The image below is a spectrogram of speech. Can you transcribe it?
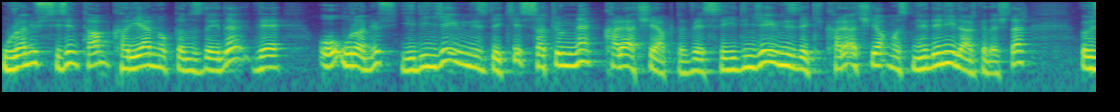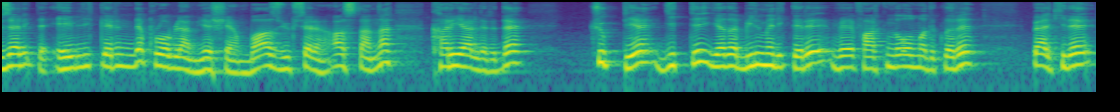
Uranüs sizin tam kariyer noktanızdaydı ve o Uranüs 7. evinizdeki Satürn'e kare açı yaptı ve 7. evinizdeki kare açı yapması nedeniyle arkadaşlar özellikle evliliklerinde problem yaşayan bazı yükselen aslanlar kariyerleri de çuk diye gitti ya da bilmedikleri ve farkında olmadıkları belki de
